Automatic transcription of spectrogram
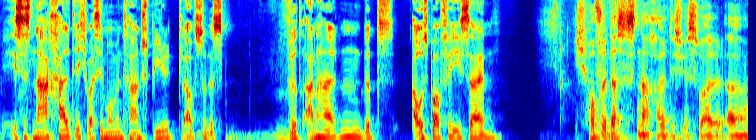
ist es nachhaltig, was ihr momentan spielt? Glaubst du, das wird anhalten, wird ausbaufähig sein? Ich hoffe, dass es nachhaltig ist, weil äh,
